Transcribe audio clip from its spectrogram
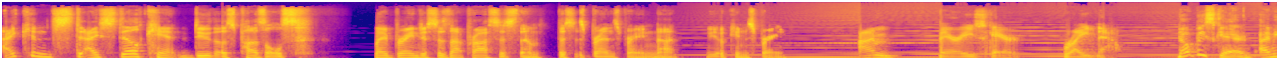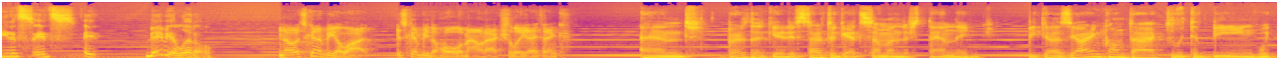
I can, st- I still can't do those puzzles. My brain just does not process them. This is Bren's brain, not Joachim's brain. I'm very scared right now. Don't be scared. I mean, it's it's it maybe a little. No, it's going to be a lot. It's going to be the whole amount, actually, I think. And Berzerkir, you start to get some understanding because you are in contact with a being with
